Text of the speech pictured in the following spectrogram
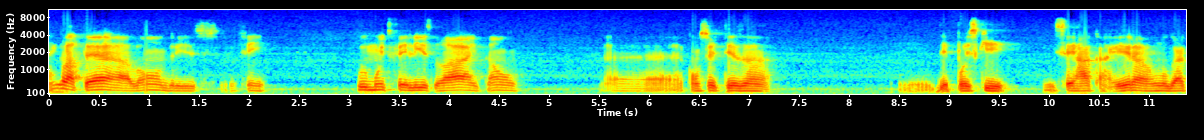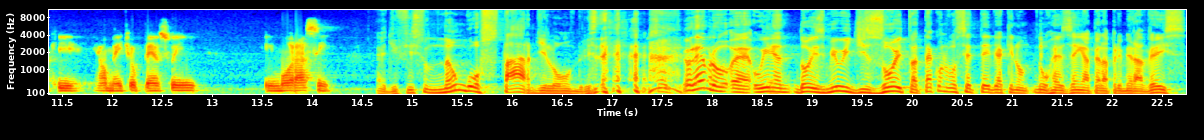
Inglaterra, a Londres, enfim. Fui muito feliz lá, então é, com certeza depois que encerrar a carreira, é um lugar que realmente eu penso em, em morar sim. É difícil não gostar de Londres. né? Eu lembro, é, William, 2018, até quando você esteve aqui no, no Resenha pela primeira vez,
